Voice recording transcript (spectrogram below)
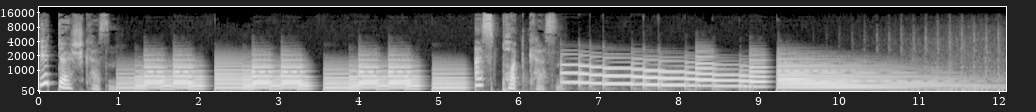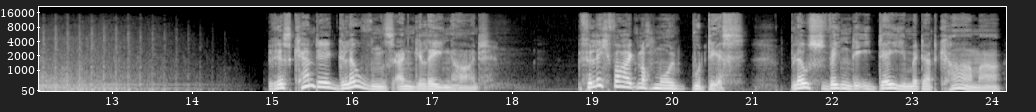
Der Döschkassen. As Podkassen. Riskante Glaubensangelegenheit. Vielleicht war ich noch mal Buddhist, bloß wegen der Idee mit dat Karma.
